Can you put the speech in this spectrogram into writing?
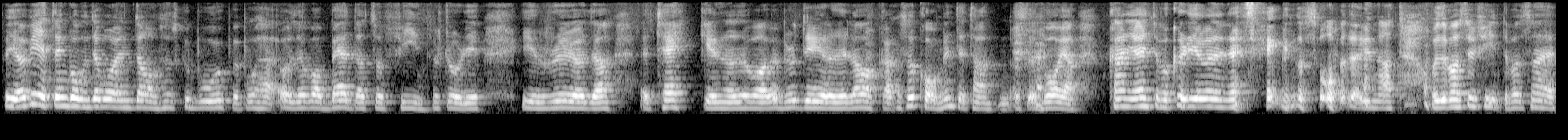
För jag vet en gång det var en dam som skulle bo uppe på här och det var bäddat så fint förstår du i röda täcken och det var broderade lakan och så kom inte tanten och så var jag kan jag inte få kliva ner i sängen och sova där i natt och det var så fint det var sån här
